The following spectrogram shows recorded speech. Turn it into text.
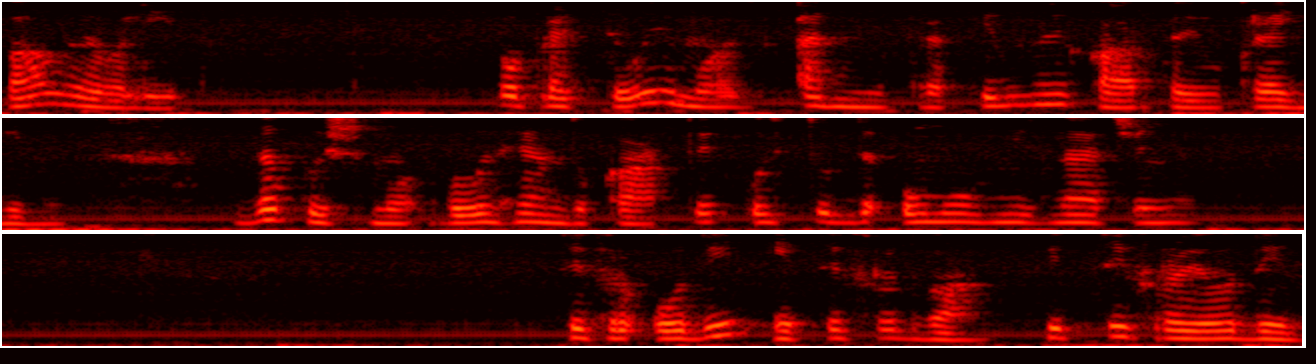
палеоліт. Попрацюємо з адміністративною картою України. Запишемо в легенду карти, ось тут де умовні значення. Цифру 1 і цифру 2. Під цифрою 1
